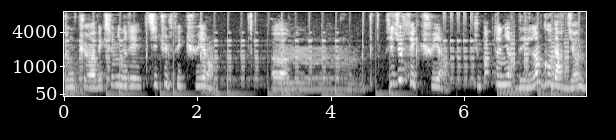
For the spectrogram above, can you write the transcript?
donc, avec ce minerai, si tu le fais cuire, si tu le fais cuire, tu peux obtenir des lingots d'ardium.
